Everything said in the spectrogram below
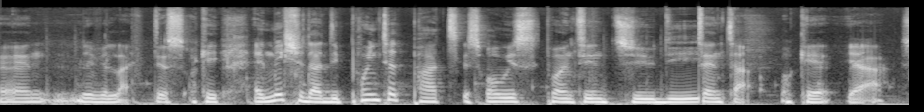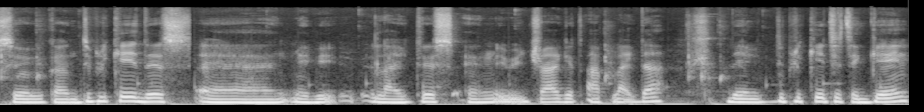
and leave it like this okay? And make sure that the pointed part is always pointing to the center okay? Yeah so we can duplicate this and maybe like this and maybe drag it up like that then duplicate it again.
